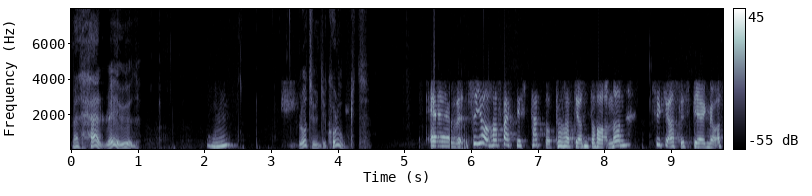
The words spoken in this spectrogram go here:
Men herregud! Mm. Det låter ju inte klokt. Eh, så jag har faktiskt papper på att jag inte har någon psykiatrisk diagnos.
